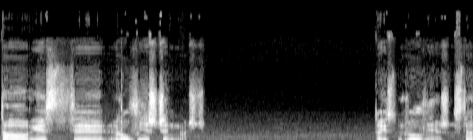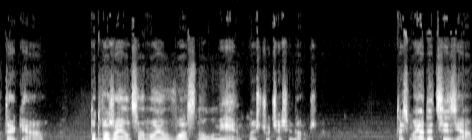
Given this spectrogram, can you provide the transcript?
To jest y, również czynność. To jest również strategia podważająca moją własną umiejętność czucia się dobrze. To jest moja decyzja,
